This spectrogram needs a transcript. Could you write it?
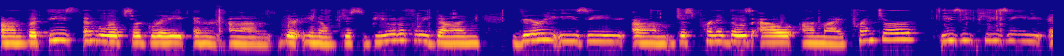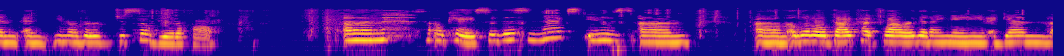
um, but these envelopes are great and, um, they're, you know, just beautifully done, very easy. Um, just printed those out on my printer, easy peasy. And, and, you know, they're just so beautiful. Um, okay, so this next is um, um, a little die cut flower that I made. Again,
